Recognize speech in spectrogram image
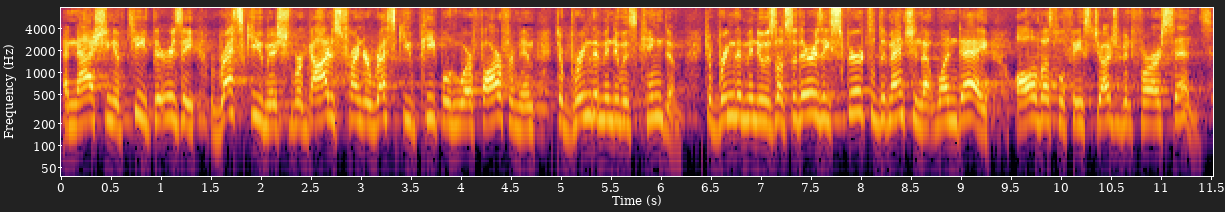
and gnashing of teeth. There is a rescue mission where God is trying to rescue people who are far from Him to bring them into His kingdom, to bring them into His love. So there is a spiritual dimension that one day all of us will face judgment for our sins.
